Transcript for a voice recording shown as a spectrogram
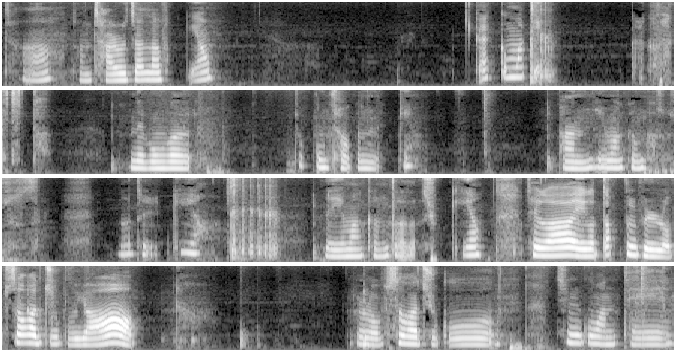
자, 전 자로 잘라볼게요. 깔끔하게 깔끔하게 됐다. 근데 뭔가 조금 적은 느낌? 반 이만큼 더 넣어줬어요. 넣어드릴게요. 네, 이만큼 더 넣어줄게요. 제가 이거 딱불 별로 없어가지고요. 별로 없어가지고 친구한테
